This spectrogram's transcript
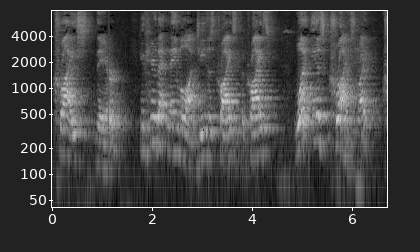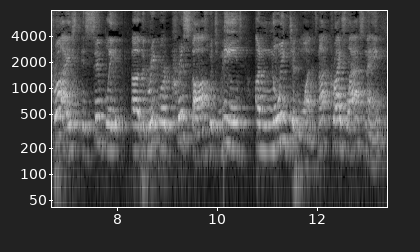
Christ there, you hear that name a lot. Jesus Christ, the Christ. What is Christ, right? Christ is simply uh, the Greek word Christos, which means anointed one. It's not Christ's last name.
